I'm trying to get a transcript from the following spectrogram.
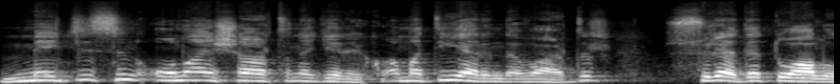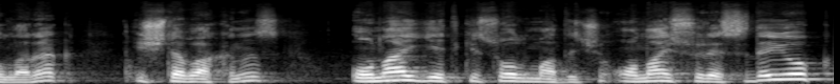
Meclisin onay şartına gerek yok. Ama diğerinde vardır. Sürede doğal olarak işte bakınız onay yetkisi olmadığı için onay süresi de yok.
